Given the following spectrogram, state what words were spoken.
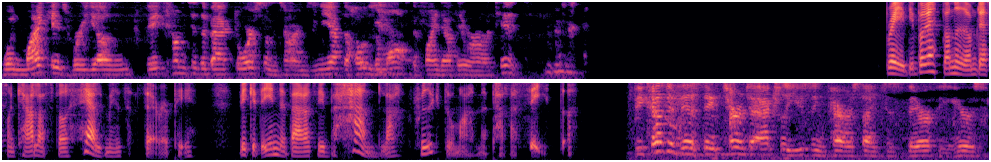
when my kids were young, they'd come to the back door sometimes, and you have to hose them off to find out they were our kids. Brady berättar nu om det som kallas för Helminth therapy, vilket innebär att vi behandlar sjukdomar med parasiter. Because of this, they've turned to actually using parasites as therapy. Here's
